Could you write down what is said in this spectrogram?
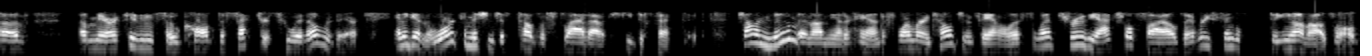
of American so-called defectors who went over there. And again, the Warren Commission just tells us flat out he defected. John Newman, on the other hand, a former intelligence analyst, went through the actual files, every single on Oswald,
